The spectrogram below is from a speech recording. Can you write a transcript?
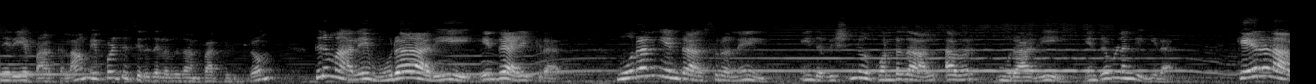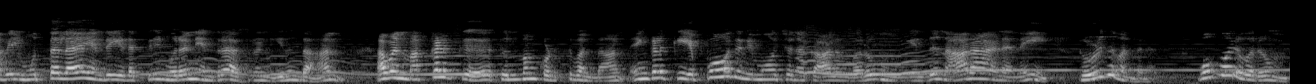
நிறைய பார்க்கலாம். இப்பொழுது சிறிதளவு தான் பார்த்திருக்கிறோம். திருமாலை முராரி என்று அழைக்கிறார். முரண் என்ற அசுரனை இந்த விஷ்ணு கொண்டதால் அவர் முராரி என்று விளங்குகிறார். கேரளாவில் முத்தல என்ற இடத்தில் முரண் என்ற அசுரன் இருந்தான். அவன் மக்களுக்கு துன்பம் கொடுத்து வந்தான். எங்களுக்கு எப்போது விமோச்சன காலம் வரும் என்று நாராயணனை தொழுது வந்தனர். ஒவ்வொருவரும்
